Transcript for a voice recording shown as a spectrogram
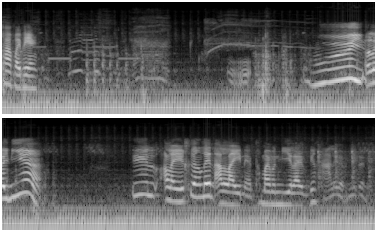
ค่าไฟแพง อุ้ยอะไรเนี่ยนี่อะไรเครื่องเล่นอะไรเนี่ยทำไมมันมีอะไรเนื้อหาอะไรแบบนี้ด้วยเนี่ย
